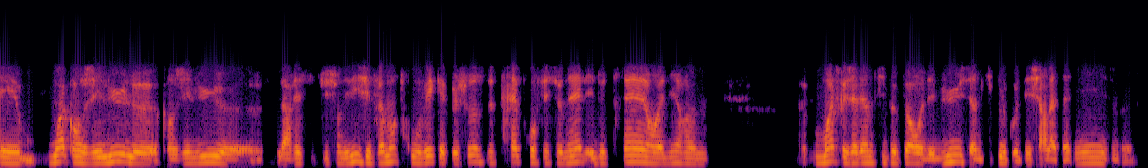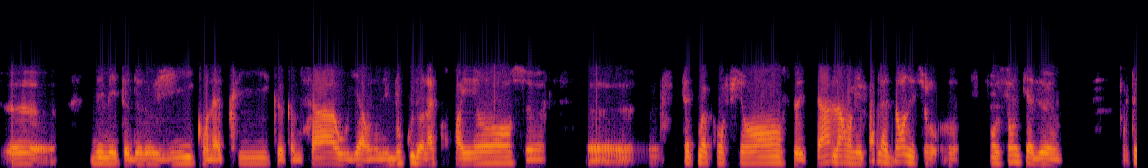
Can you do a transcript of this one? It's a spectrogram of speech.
et moi, quand j'ai lu le, quand j'ai lu euh, la restitution des livres, j'ai vraiment trouvé quelque chose de très professionnel et de très, on va dire, euh, moi, ce que j'avais un petit peu peur au début, c'est un petit peu le côté charlatanisme euh, des méthodologies qu'on applique comme ça, où il y a, on est beaucoup dans la croyance, faites-moi confiance, etc. Là, on n'est pas là-dedans, on est sur, on sent qu'il y a de, que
